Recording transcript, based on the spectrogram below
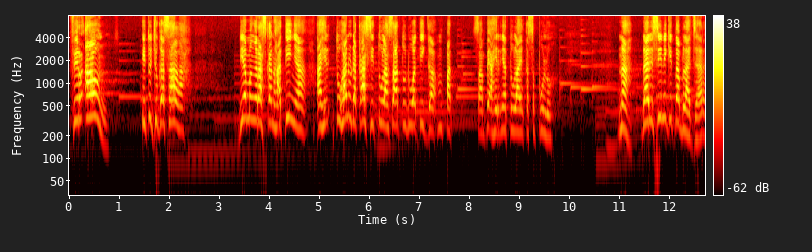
Fir'aun itu juga salah. Dia mengeraskan hatinya. Akhir, Tuhan udah kasih tulah satu, dua, tiga, empat. Sampai akhirnya tulah yang ke sepuluh. Nah dari sini kita belajar.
